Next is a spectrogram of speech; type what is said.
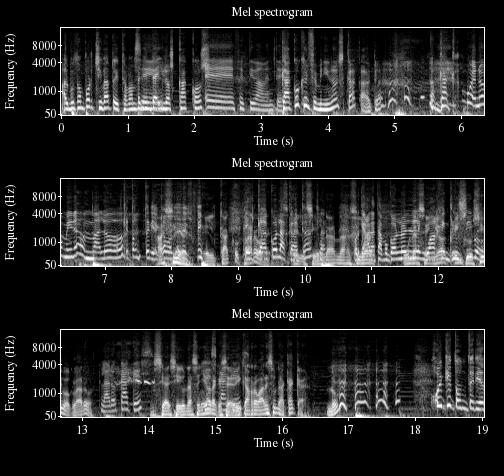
al buzón por chivato y estaban Sí. pendientes ahí los cacos. Eh, efectivamente. Cacos que el femenino es caca, claro. caca. bueno, mira, malo. Qué tontería acabo de el, decir. el caco, claro. El caco, la el- caca, sí, claro. una- una Porque ahora estamos con el lenguaje señora- inclusivo. claro. Claro, caques. Si hay sí, una señora Les que se dedica a robar es una caca, ¿no? ¡Uy, qué tontería!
